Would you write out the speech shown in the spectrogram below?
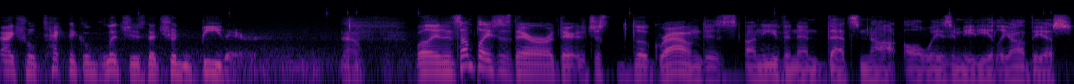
actual technical glitches that shouldn't be there. No. Well, and in some places there are there it's just the ground is uneven and that's not always immediately obvious.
